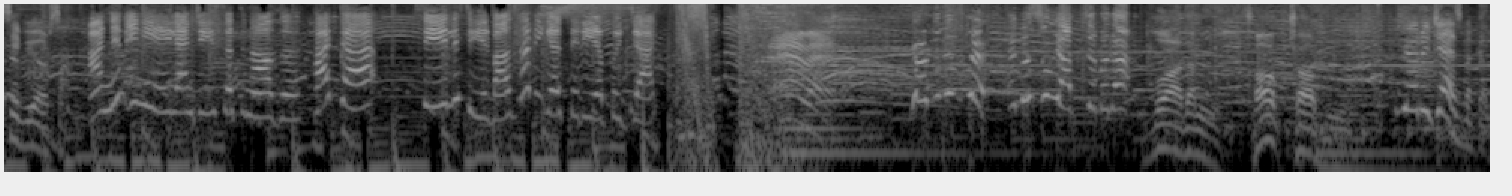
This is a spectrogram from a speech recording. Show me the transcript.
seviyorsan. Annem en iyi eğlenceyi satın aldı. Hatta sihirli sihirbazla bir gösteri yapacak. Gördünüz mü? E, nasıl yaptı bunu? Bu adam iyi. Çok çok iyi. Göreceğiz bakalım.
